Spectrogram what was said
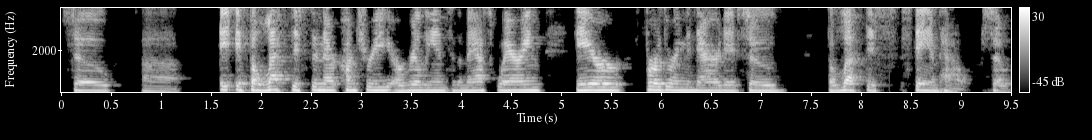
So uh, if the leftists in their country are really into the mask wearing, they're furthering the narrative so the leftists stay in power. So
